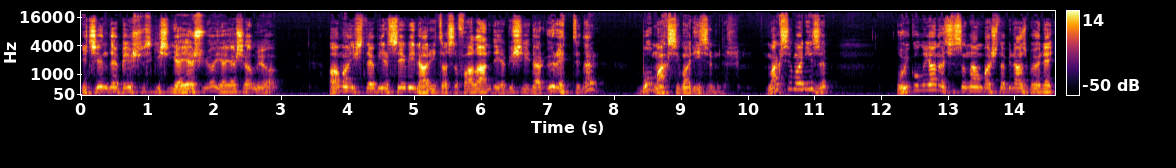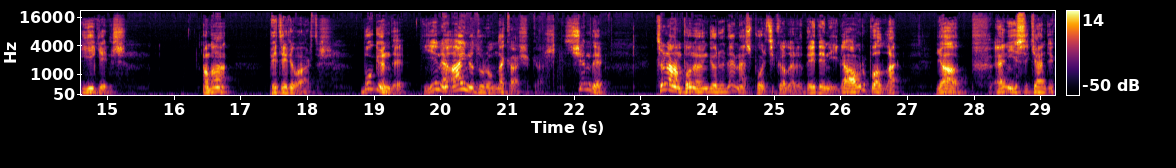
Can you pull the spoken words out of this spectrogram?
içinde 500 kişi ya yaşıyor ya yaşamıyor. Ama işte bir Sevil haritası falan diye bir şeyler ürettiler. Bu maksimalizmdir. Maksimalizm uygulayan açısından başta biraz böyle iyi gelir. Ama bedeli vardır. Bugün de yine aynı durumla karşı karşıyayız. Şimdi Trump'ın öngörülemez politikaları nedeniyle Avrupalılar ya en iyisi kendi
